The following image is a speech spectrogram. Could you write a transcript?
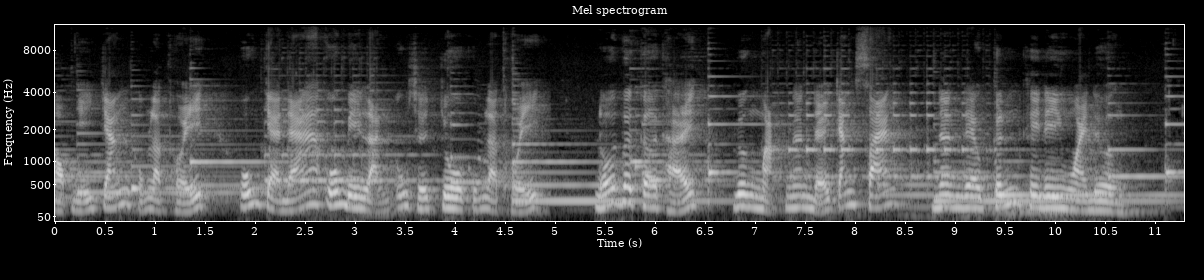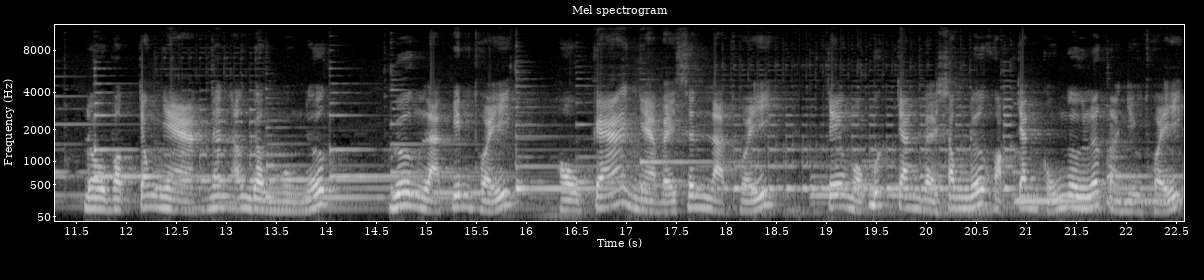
mộc nhĩ trắng cũng là thủy. Uống trà đá, uống bia lạnh, uống sữa chua cũng là thủy. Đối với cơ thể, gương mặt nên để trắng sáng, nên đeo kính khi đi ngoài đường. Đồ vật trong nhà nên ở gần nguồn nước. Gương là kim thủy, hồ cá, nhà vệ sinh là thủy treo một bức tranh về sông nước hoặc tranh củ ngư rất là nhiều thủy.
